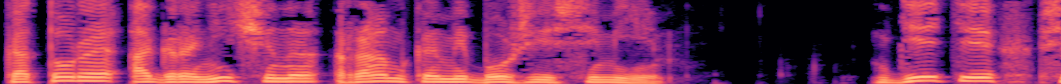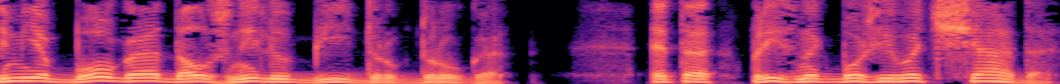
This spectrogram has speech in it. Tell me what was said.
которая ограничена рамками Божьей семьи. Дети в семье Бога должны любить друг друга. Это признак Божьего чада.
